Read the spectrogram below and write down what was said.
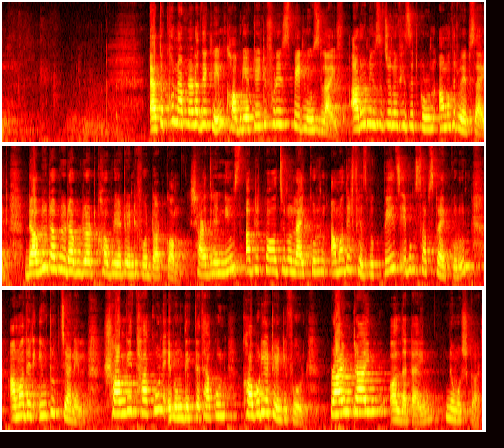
এতক্ষণ আপনারা দেখলেন খবরিয়া টোয়েন্টি ফোরের স্পিড নিউজ লাইভ আরও নিউজের জন্য ভিজিট করুন আমাদের website W W W dot Khabriya twenty four dot com সারাদিনের নিউজ আপডেট পাওয়ার জন্য লাইক করুন আমাদের ফেসবুক পেজ এবং সাবস্ক্রাইব করুন আমাদের ইউটিউব চ্যানেল সঙ্গে থাকুন এবং দেখতে থাকুন Khabriya twenty four prime time all the time নমস্কার।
